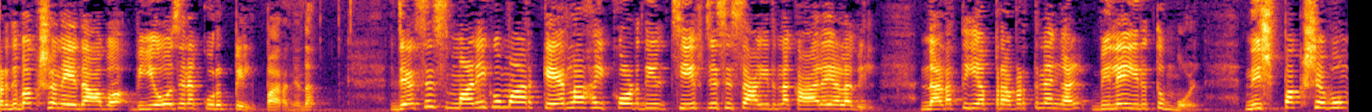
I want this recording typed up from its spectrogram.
പ്രതിപക്ഷ നേതാവ് വിയോജനക്കുറിപ്പിൽ പറഞ്ഞത്. ജസ്റ്റിസ് മണികുമാർ കേരള ഹൈക്കോടതിയിൽ ചീഫ് ജസ്റ്റിസ് ആയിരുന്ന കാലയളവിൽ നടത്തിയ പ്രവർത്തനങ്ങൾ വിലയിരുത്തുമ്പോൾ നിഷ്പക്ഷവും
